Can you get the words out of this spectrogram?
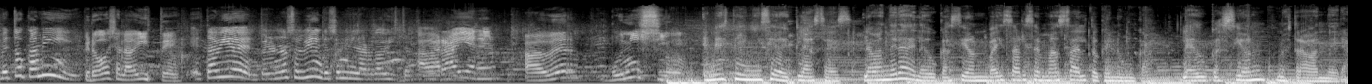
Me toca a mí. Pero vos ya la viste. Está bien, pero no se olviden que soy mi largavista. Agarrá bien, ¿eh? A ver, buenísimo. En este inicio de clases, la bandera de la educación va a izarse más alto que nunca. La educación, nuestra bandera.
